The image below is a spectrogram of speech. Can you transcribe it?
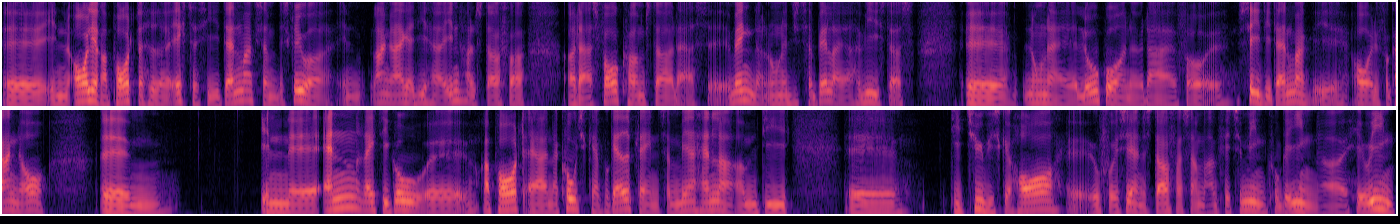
øh, en årlig rapport, der hedder Ecstasy i Danmark, som beskriver en lang række af de her indholdsstoffer og deres forekomster og deres øh, mængder. Nogle af de tabeller, jeg har vist også. Øh, nogle af logoerne, der er for, øh, set i Danmark i, over det forgangne år. Øh, en øh, anden rigtig god øh, rapport er Narkotika på gadeplanen, som mere handler om de øh, de typiske hårde øh, euforiserende stoffer som amfetamin, kokain og heroin,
